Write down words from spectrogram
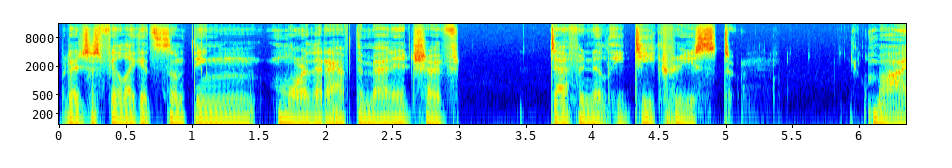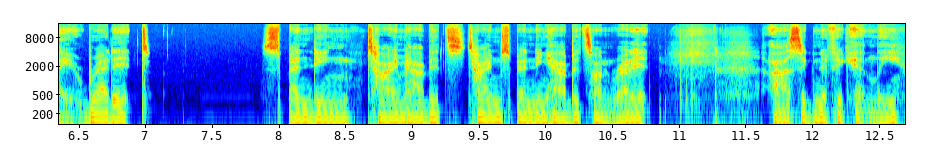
But I just feel like it's something more that I have to manage. I've definitely decreased my Reddit spending time habits, time spending habits on Reddit uh, significantly.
